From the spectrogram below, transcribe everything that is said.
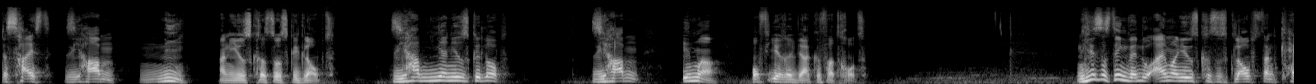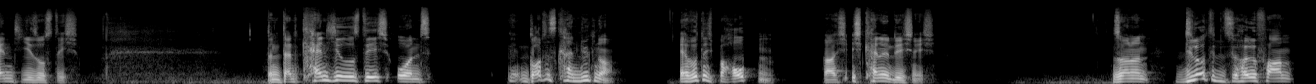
Das heißt, sie haben nie an Jesus Christus geglaubt. Sie haben nie an Jesus geglaubt. Sie haben immer auf ihre Werke vertraut. Und hier ist das Ding, wenn du einmal an Jesus Christus glaubst, dann kennt Jesus dich. Dann, dann kennt Jesus dich und Gott ist kein Lügner. Er wird nicht behaupten, ich, ich kenne dich nicht. Sondern die Leute, die zur Hölle fahren,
